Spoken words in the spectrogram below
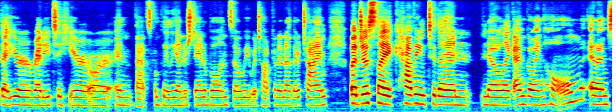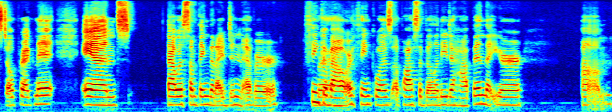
that you're ready to hear, or, and that's completely understandable. And so we would talk at another time. But just like having to then know, like, I'm going home and I'm still pregnant. And that was something that I didn't ever think Right. about or think was a possibility to happen that you're um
